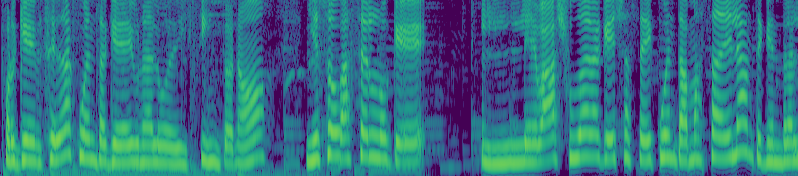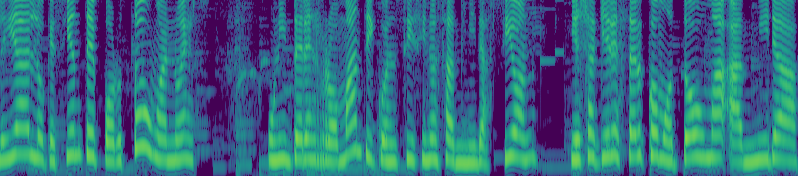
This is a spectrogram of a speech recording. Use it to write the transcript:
Porque se da cuenta que hay un algo de distinto, ¿no? Y eso va a ser lo que le va a ayudar a que ella se dé cuenta más adelante que en realidad lo que siente por Touma no es un interés romántico en sí, sino es admiración. Y ella quiere ser como Touma admira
